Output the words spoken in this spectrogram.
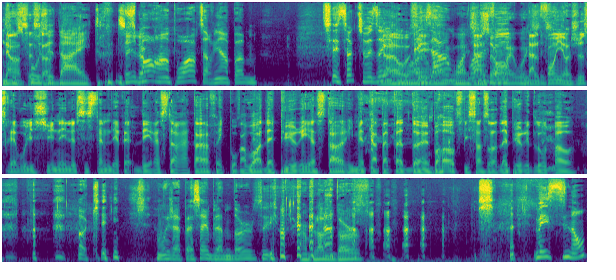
Non, qui est c'est ça. supposé d'être. Tu sais, Tu là? pars en poire, tu reviens en pomme. C'est ça que tu veux dire? Non, Exemple? ouais, Dans le ça, fond, ouais, ouais, dans le c'est fond, ils ont juste révolutionné le système des, re- des restaurateurs. Fait que pour avoir de la purée à cette heure, ils mettent la patate d'un bord puis ça sort de la purée de l'autre bord. OK. Moi, j'appelle ça un blender. tu sais. Un blender. Mais sinon,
